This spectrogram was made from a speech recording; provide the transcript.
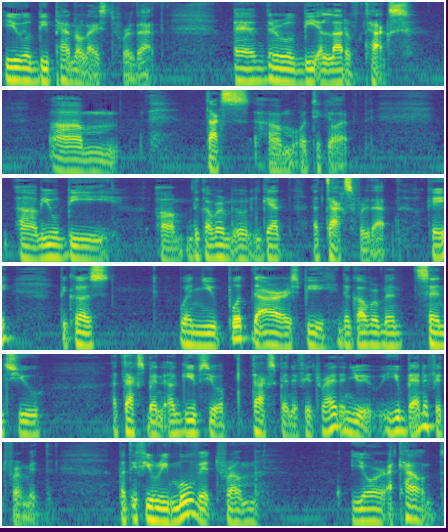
you will be penalized for that. And there will be a lot of tax um, tax um, what do you call it? Um, you will be um, the government will get a tax for that okay? Because when you put the RRSP, the government sends you a tax ben uh, gives you a tax benefit, right? And you you benefit from it. But if you remove it from your account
